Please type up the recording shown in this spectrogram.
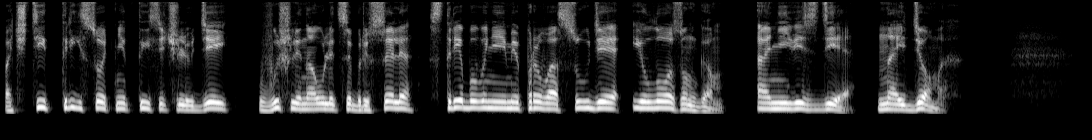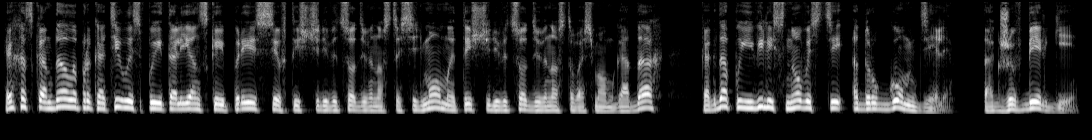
почти три сотни тысяч людей вышли на улицы Брюсселя с требованиями правосудия и лозунгом «Они везде, найдем их». Эхо скандала прокатилось по итальянской прессе в 1997 и 1998 годах – когда появились новости о другом деле, также в Бельгии.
